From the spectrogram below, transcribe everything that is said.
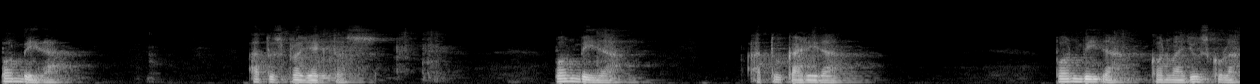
Pon vida a tus proyectos. Pon vida a tu caridad. Pon vida con mayúscula,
